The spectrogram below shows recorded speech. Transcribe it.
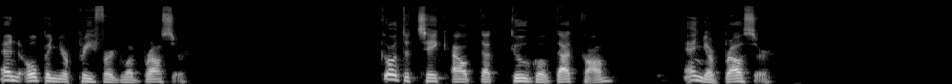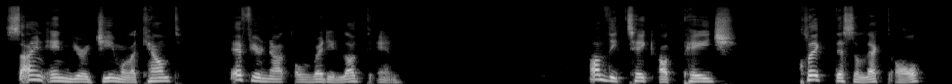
and open your preferred web browser. Go to takeout.google.com and your browser. Sign in your Gmail account if you're not already logged in. On the Takeout page, click the Select All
